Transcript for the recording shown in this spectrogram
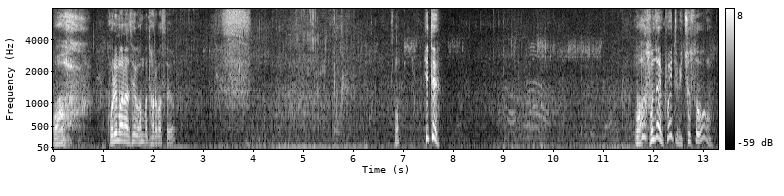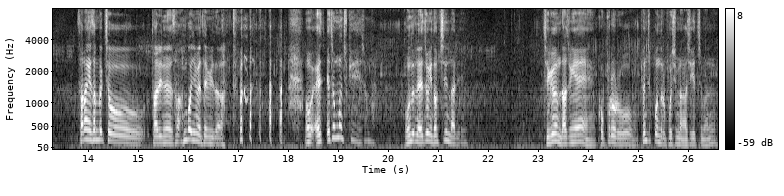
와 고래만한 새우 한번 다뤄봤어요? 어? 히트! 와 선장님 포인트 미쳤어 사랑의 300초 다리는 사- 한 번이면 됩니다. 어, 애, 애정만 줄게 애정만. 오늘은 애정이 넘치는 날이에요. 지금 나중에 고프로로 편집본으로 보시면 아시겠지만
